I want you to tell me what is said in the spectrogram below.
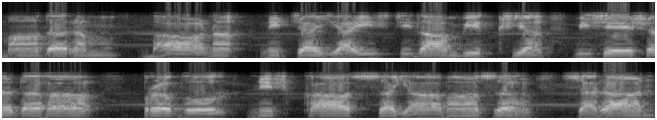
मादरं बाणनिचयैश्चिदां वीक्ष्य विशेषदः। प्रभुर्निष्कासयामास शरान्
